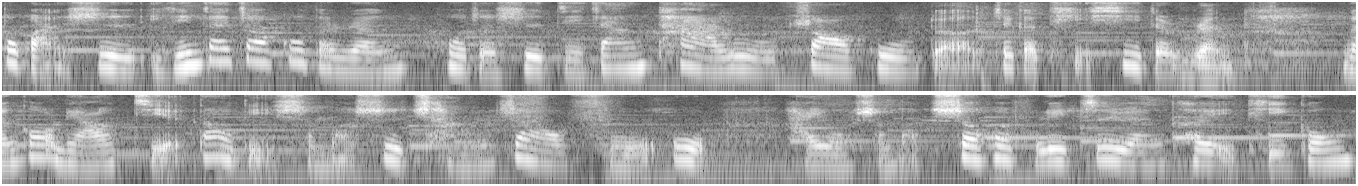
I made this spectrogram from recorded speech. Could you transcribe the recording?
不管是已经在照顾的人，或者是即将踏入照顾的这个体系的人。能够了解到底什么是长照服务，还有什么社会福利资源可以提供、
